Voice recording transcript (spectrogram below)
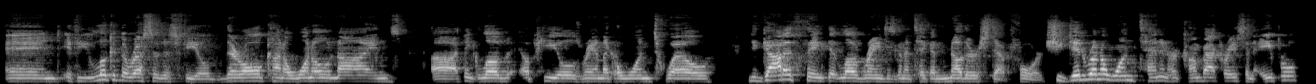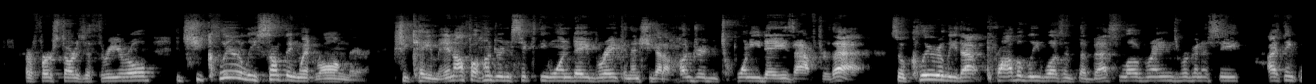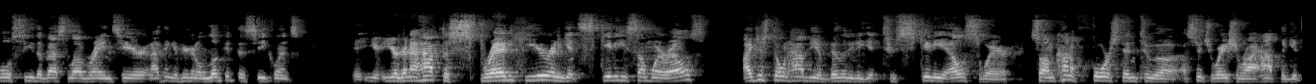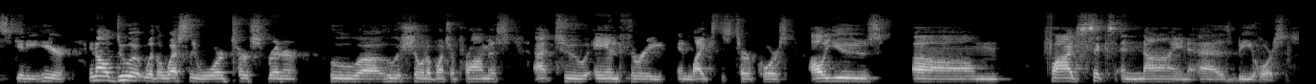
And if you look at the rest of this field, they're all kind of 109s. Uh, I think Love Appeals ran like a 112. You got to think that Love Reigns is going to take another step forward. She did run a 110 in her comeback race in April, her first start as a three year old. She clearly something went wrong there. She came in off a 161 day break and then she got 120 days after that. So clearly, that probably wasn't the best love reigns we're going to see. I think we'll see the best love reigns here. And I think if you're going to look at the sequence, you're going to have to spread here and get skinny somewhere else. I just don't have the ability to get too skinny elsewhere. So I'm kind of forced into a, a situation where I have to get skinny here. And I'll do it with a Wesley Ward turf sprinter who uh, who has shown a bunch of promise at two and three and likes this turf course. I'll use um, five, six, and nine as B horses.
